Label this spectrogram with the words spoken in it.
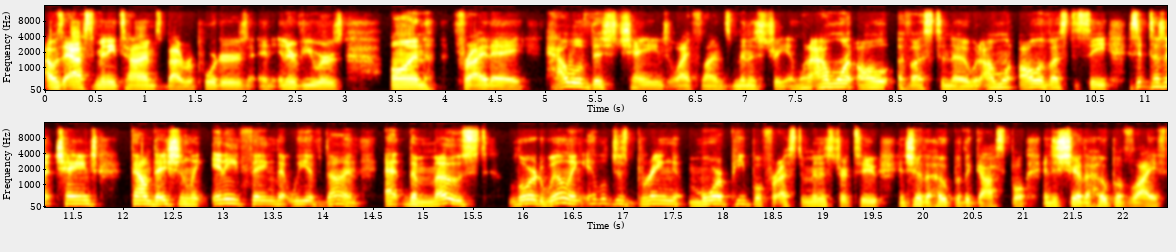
I was asked many times by reporters and interviewers on Friday, how will this change Lifeline's ministry? And what I want all of us to know, what I want all of us to see is it doesn't change foundationally anything that we have done. At the most, Lord willing, it will just bring more people for us to minister to and share the hope of the gospel and to share the hope of life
